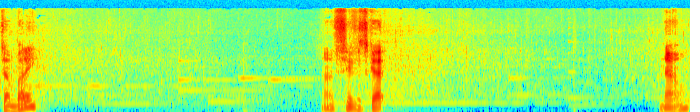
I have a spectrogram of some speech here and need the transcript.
Somebody? Let's see if it's got... No.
